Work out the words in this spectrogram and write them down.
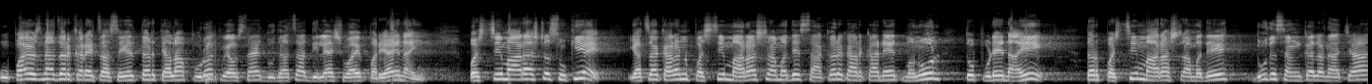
उपाययोजना जर करायचा असेल तर त्याला पूरक व्यवसाय दुधाचा दिल्याशिवाय पर्याय नाही. पश्चिम महाराष्ट्र सुखी आहे याचं कारण पश्चिम महाराष्ट्रामध्ये साखर कारखाने आहेत म्हणून तो पुढे नाही. तर पश्चिम महाराष्ट्रामध्ये दूध संकलनाच्या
